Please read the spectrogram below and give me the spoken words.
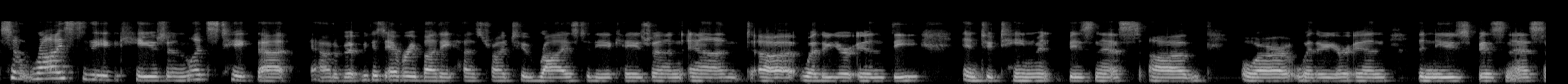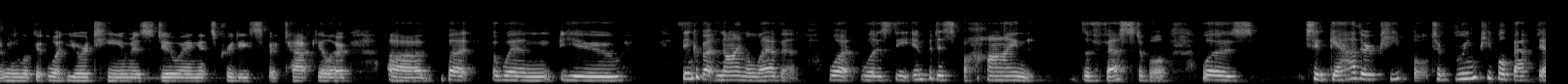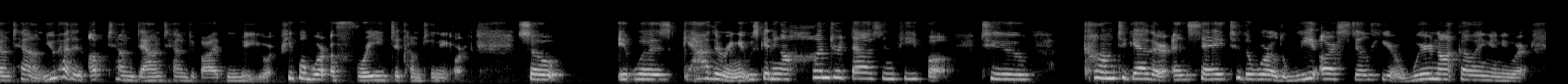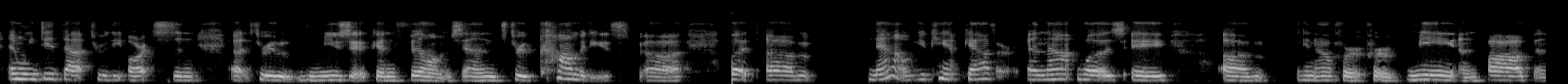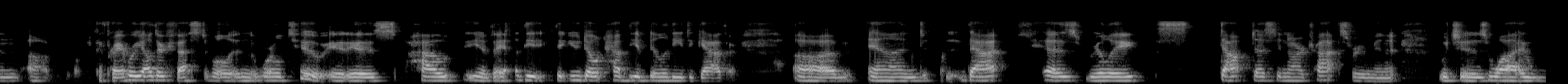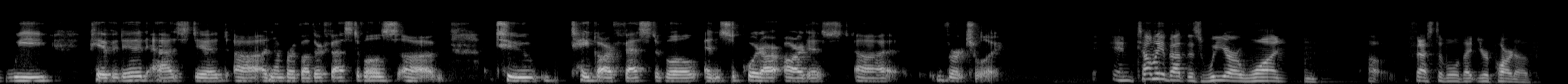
So, rise to the occasion, let's take that out of it because everybody has tried to rise to the occasion. And uh, whether you're in the entertainment business, um, or whether you're in the news business. I mean, look at what your team is doing. It's pretty spectacular. Uh, but when you think about 9 11, what was the impetus behind the festival was to gather people, to bring people back downtown. You had an uptown downtown divide in New York. People were afraid to come to New York. So it was gathering, it was getting 100,000 people to come together and say to the world, we are still here. We're not going anywhere. And we did that through the arts and uh, through music and films and through comedies. Uh, but um, now you can't gather. And that was a um, you know, for, for me and Bob and uh, for every other festival in the world too, it is how, you know, the, the, that you don't have the ability to gather. Um, and that has really stopped us in our tracks for a minute, which is why we pivoted, as did uh, a number of other festivals, uh, to take our festival and support our artists uh, virtually. And tell me about this We Are One uh, festival that you're part of.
